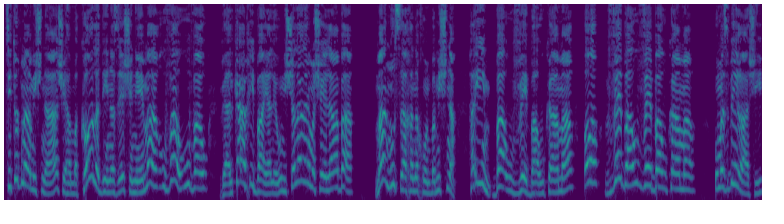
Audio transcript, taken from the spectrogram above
ציטוט מהמשנה שהמקור לדין הזה שנאמר ובאו ובאו, ועל כך היא באה להו נשאלה להם השאלה הבאה: מה הנוסח הנכון במשנה? האם באו ובאו כאמר, או ובאו ובאו כאמר? הוא מסביר רש"י,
